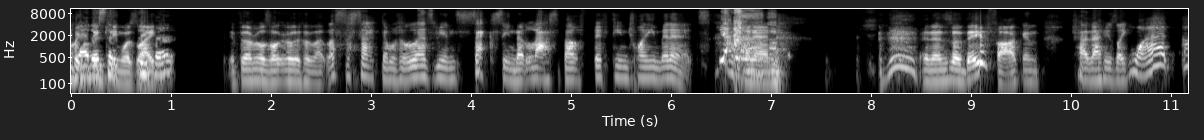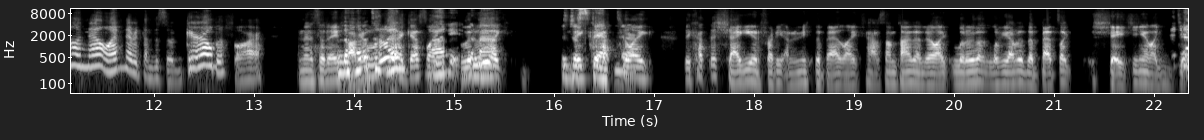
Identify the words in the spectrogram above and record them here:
quick thinking was like, if Velma was like, like, "Let's distract them with a lesbian sex scene that lasts about 15, 20 minutes," yeah, and then, and then so they fuck, and Daphne's like, "What? Oh no, I've never done this with a girl before." And then so they And the fuck, and literally, I guess like literally like it's they just to like they cut the Shaggy and Freddy underneath the bed like sometimes and they're like literally like, looking up at the bed's like shaking and like them.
